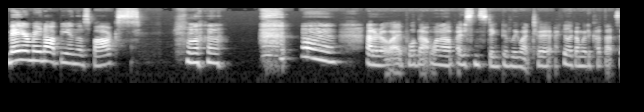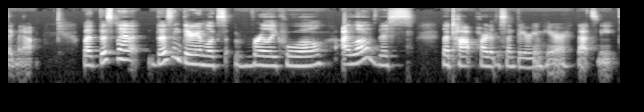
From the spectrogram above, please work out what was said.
May or may not be in this box. Ah. I don't know why I pulled that one up. I just instinctively went to it. I feel like I'm going to cut that segment out. But this plant, this Anthurium looks really cool. I love this, the top part of the Anthurium here. That's neat.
